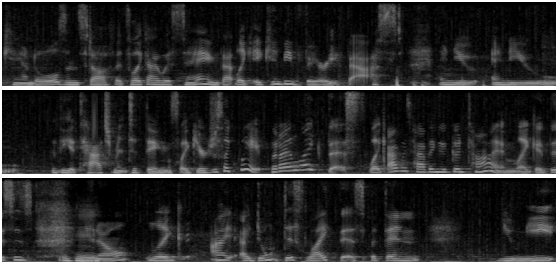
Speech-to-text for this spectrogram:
candles and stuff. It's like I was saying that like it can be very fast, and you and you the attachment to things like you're just like wait but i like this like i was having a good time like this is you know like i i don't dislike this but then you meet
